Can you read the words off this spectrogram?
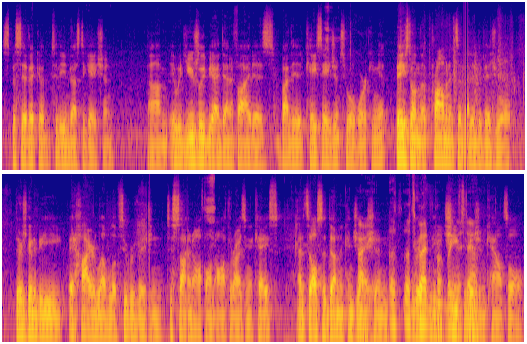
specific to the investigation. Um, it would usually be identified as by the case agents who are working it. Based on the prominence of that individual, there's going to be a higher level of supervision to sign off on authorizing a case, and it's also done in conjunction let's- let's with go ahead and the put- bring chief this down. division counsel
